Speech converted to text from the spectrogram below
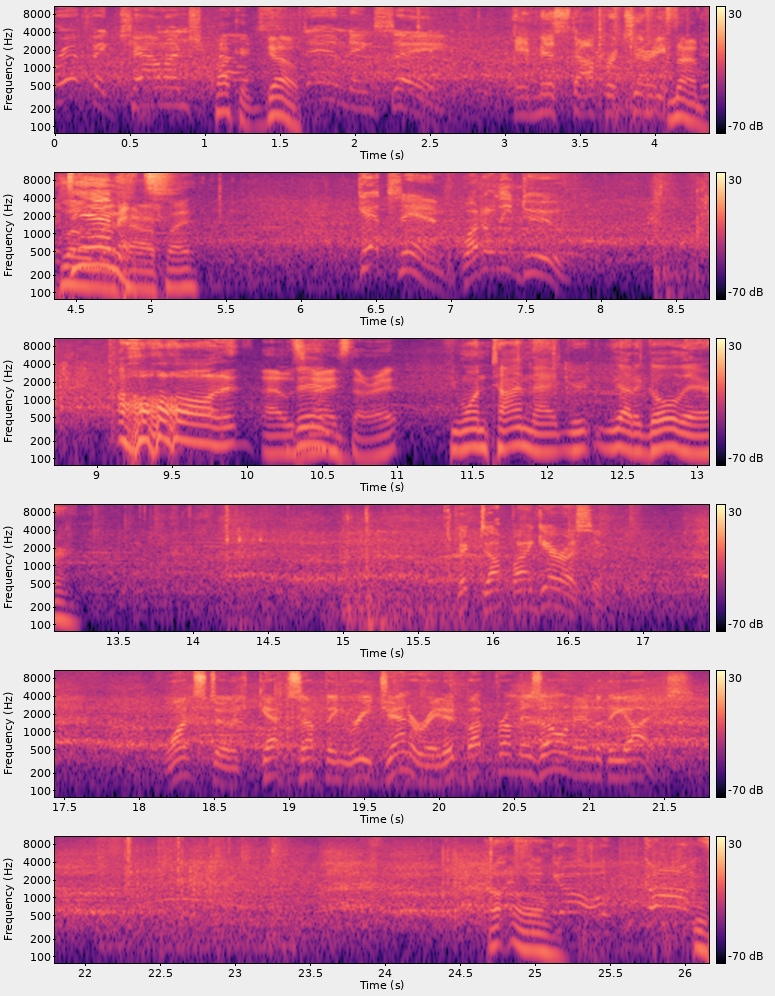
Terrific challenge. Fuck it, go. Standing save. A missed opportunity. I'm not blowing Damn my power play. Gets in. What'll he do? Oh, that, That was Vin, nice, though, right? If you one time that, you're, you got a goal there. Picked up by Garrison. Wants to get something regenerated, but from his own end of the ice. Uh oh. Go. Gone.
